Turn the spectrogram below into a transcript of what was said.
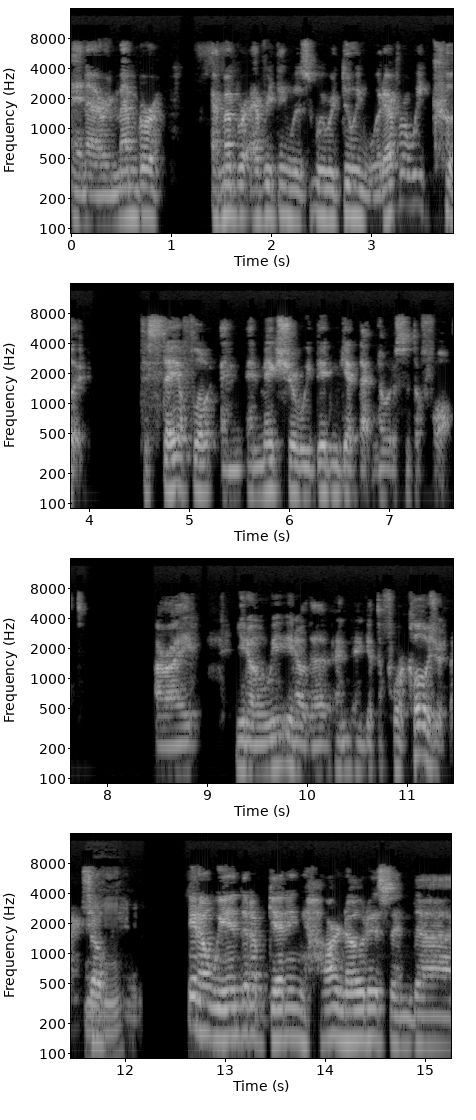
And I remember I remember everything was we were doing whatever we could to stay afloat and, and make sure we didn't get that notice of default. All right. You know, we you know the and, and get the foreclosure thing. So mm-hmm. you know, we ended up getting our notice and uh,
